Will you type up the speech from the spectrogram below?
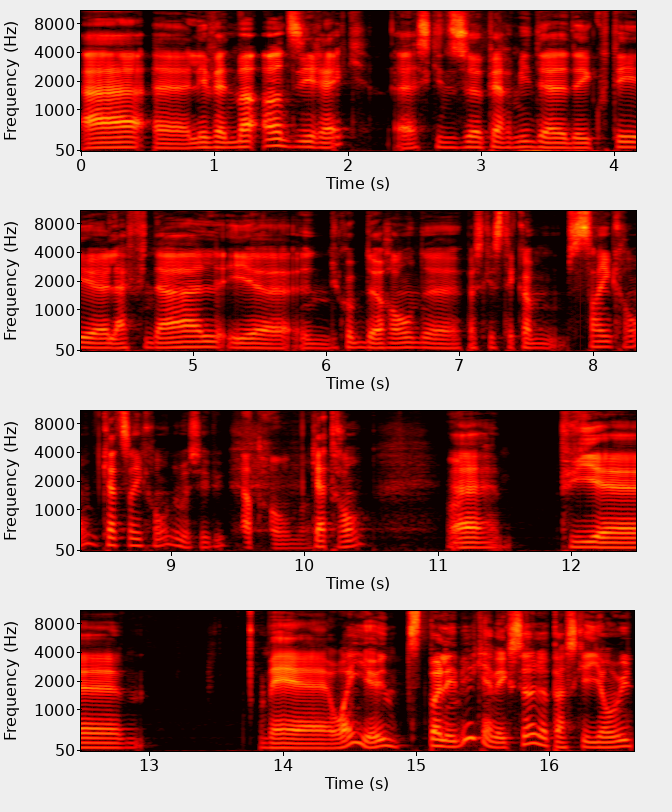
à l'événement en direct, euh, ce qui nous a permis d'écouter euh, la finale et euh, une coupe de rondes, parce que c'était comme 5 rondes, 4-5 rondes, je me souviens plus. 4 rondes. ouais. 4 rondes. Ouais. Puis, Mais ouais, il y a eu une petite polémique avec ça, là, parce qu'ils ont eu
